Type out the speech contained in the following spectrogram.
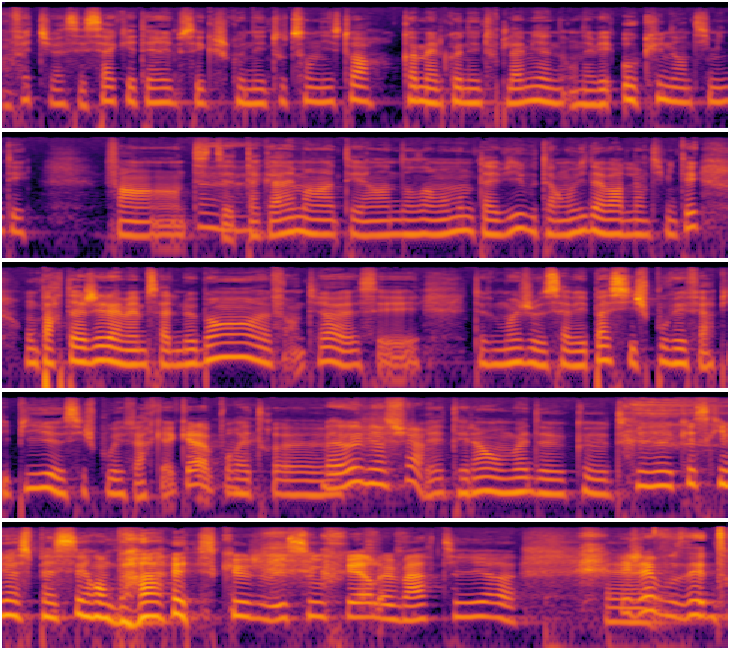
en fait, tu vois, c'est ça qui est terrible, c'est que je connais toute son histoire, comme elle connaît toute la mienne. On n'avait aucune intimité. Enfin, t'as quand même un, t'es dans un moment de ta vie où tu as envie d'avoir de l'intimité. On partageait la même salle de bain. Enfin, tu vois, c'est... Moi, je savais pas si je pouvais faire pipi, euh, si je pouvais faire caca pour être... euh, Bah oui, bien sûr. et t'es là en mode euh, que- que- qu'est-ce qui va se passer en bas? Est-ce que je vais souffrir le martyr? Euh, Déjà, vous êtes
